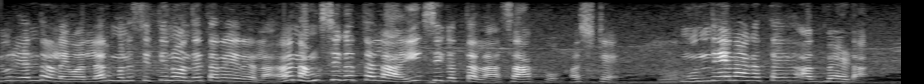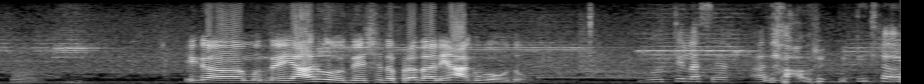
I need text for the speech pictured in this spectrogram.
ಇವ್ರು ಏನ್ರಲ್ಲ ಎಲ್ಲರ ಮನಸ್ಥಿತಿನೂ ಒಂದೇ ಥರ ಇರಲ್ಲ. ನಮ್ಗೆ ಸಿಗತ್ತಲ್ಲ ಈಗ ಸಿಗತ್ತಲ್ಲ ಸಾಕು ಅಷ್ಟೇ. ಮುಂದೇನಾಗತ್ತೆ? ಅದು ಬೇಡ. ಈಗ ಮುಂದೆ ಯಾರು ದೇಶದ ಪ್ರಧಾನಿ ಆಗಬಹುದು? ಗೊತ್ತಿಲ್ಲ ಸರ್ ಅದು ಅವ್ರಿಗೆ ಬಿಟ್ಟಿದ್ದಾರೆ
